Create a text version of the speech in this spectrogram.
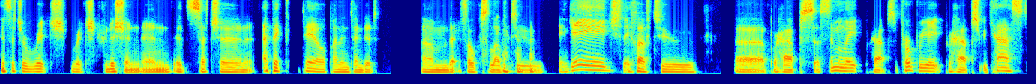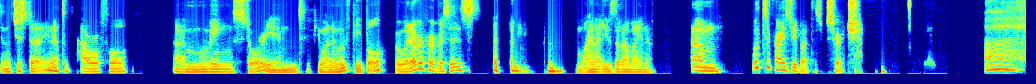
it's such a rich, rich tradition, and it's such an epic tale, pun intended, um, that folks love to engage. They love to uh, perhaps assimilate, perhaps appropriate, perhaps recast, and it's just a you know it's a powerful, uh, moving story. And if you want to move people for whatever purposes, why not use the Ramayana? Um, what surprised you about this research? Ah.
